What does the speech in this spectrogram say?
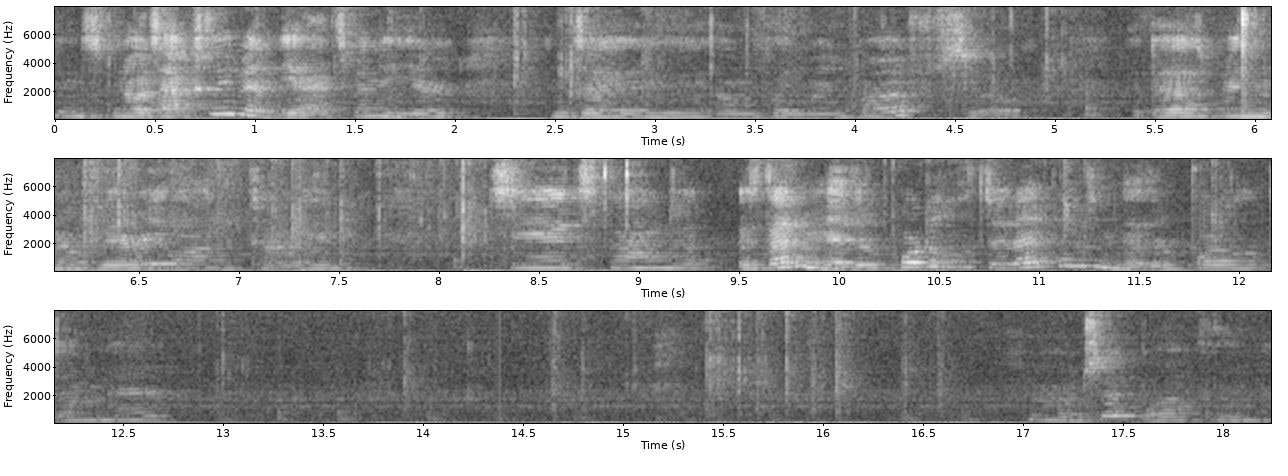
since, no, it's actually been, yeah, it's been a year since I um, played Minecraft, so it has been a very long time. See, it's not, is that a nether portal? Did I build a nether portal down here? Oh, it's that black thing.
